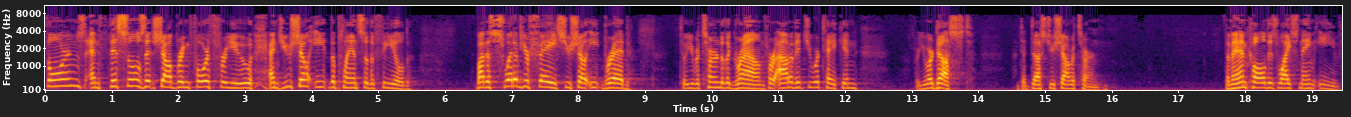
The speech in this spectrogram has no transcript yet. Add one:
Thorns and thistles it shall bring forth for you, and you shall eat the plants of the field. By the sweat of your face you shall eat bread till you return to the ground, for out of it you were taken, for you are dust, and to dust you shall return. The man called his wife's name Eve,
